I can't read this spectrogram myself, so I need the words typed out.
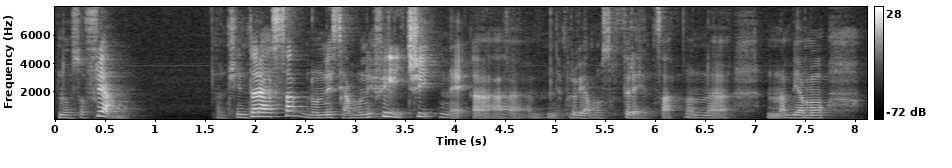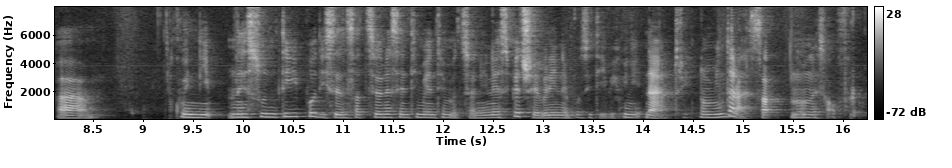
non soffriamo. Non ci interessa, non ne siamo né felici né, uh, ne proviamo sofferenza, non, non abbiamo uh, quindi nessun tipo di sensazione, sentimenti, emozioni né spiacevoli né positivi, quindi neutri, non mi interessa, non ne soffro.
